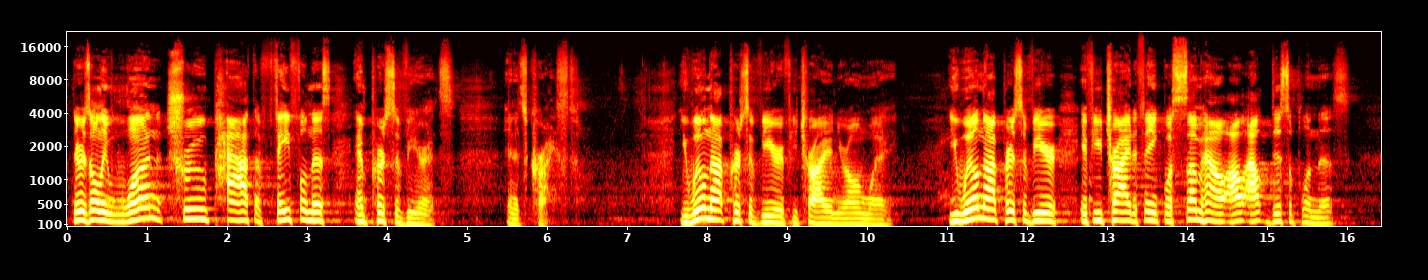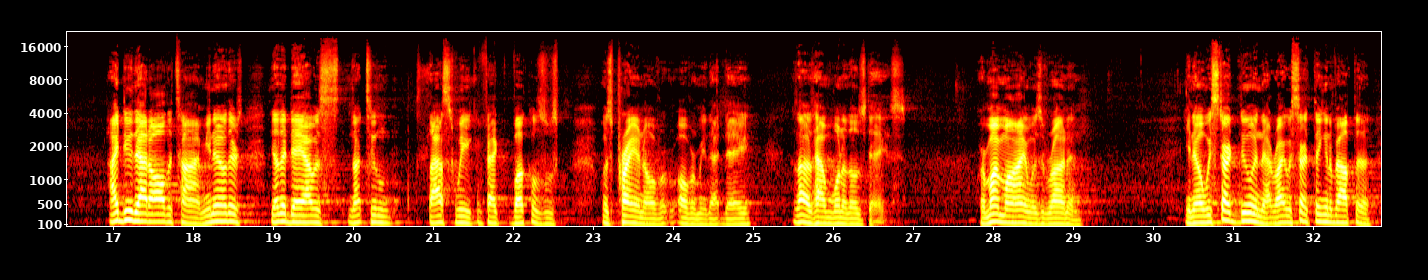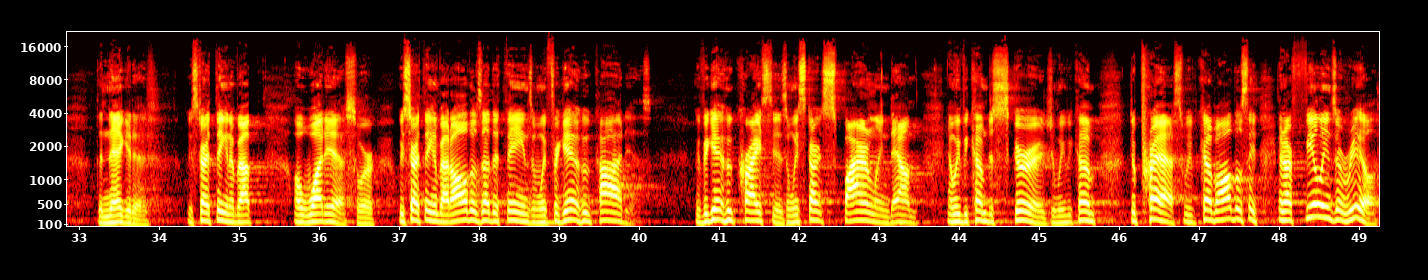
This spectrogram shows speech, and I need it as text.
There is only one true path of faithfulness and perseverance, and it's Christ. You will not persevere if you try in your own way. You will not persevere if you try to think, well, somehow I'll out discipline this. I do that all the time. You know, there's the other day I was not too last week. In fact, Buckles was was praying over over me that day because I was having one of those days where my mind was running. You know, we start doing that, right? We start thinking about the the negative. We start thinking about a what ifs, or we start thinking about all those other things, and we forget who God is. We forget who Christ is, and we start spiraling down, and we become discouraged, and we become depressed, we become all those things, and our feelings are real.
